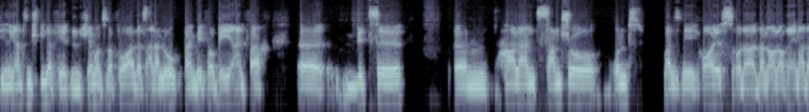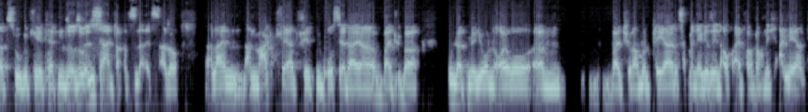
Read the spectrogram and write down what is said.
diese ganzen Spieler fehlten. Stellen wir uns mal vor, dass analog beim BVB einfach äh, Witzel, ähm, Haaland, Sancho und weiß ich nicht, Reus oder dann auch noch Rainer dazu gefehlt hätten. So, so ist es ja einfach. Das sind, also allein an Marktwert fehlten Borussia da ja weit über 100 Millionen Euro, ähm, weil Tyram und Player, das hat man ja gesehen, auch einfach noch nicht annähernd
